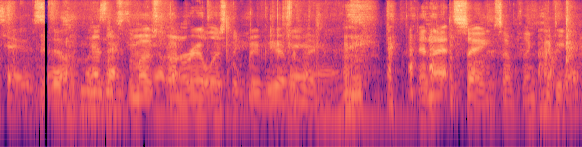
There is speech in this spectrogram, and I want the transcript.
too, so it It's to the most unrealistic movie ever made, and that's saying something. oh dear.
